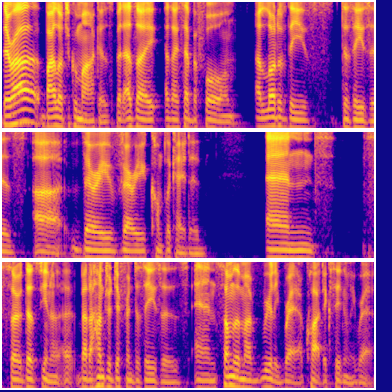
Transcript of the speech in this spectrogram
There are biological markers, but as I as I said before, a lot of these diseases are very very complicated, and so there's you know about hundred different diseases, and some of them are really rare, quite exceedingly rare.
